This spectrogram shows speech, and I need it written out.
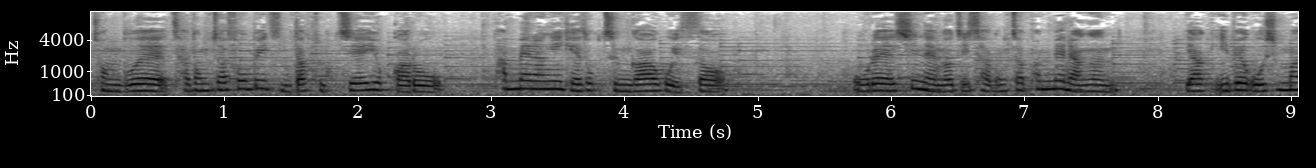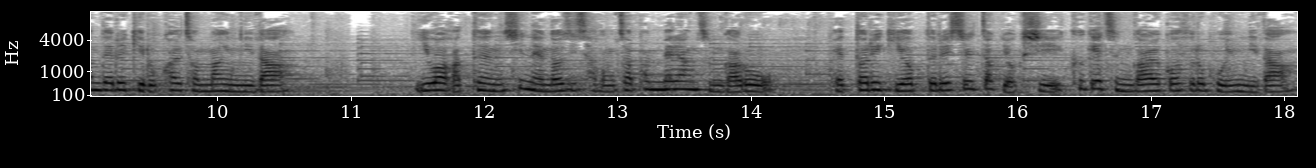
정부의 자동차 소비 진작 조치의 효과로 판매량이 계속 증가하고 있어 올해 신에너지 자동차 판매량은 약 250만 대를 기록할 전망입니다. 이와 같은 신에너지 자동차 판매량 증가로 배터리 기업들의 실적 역시 크게 증가할 것으로 보입니다.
